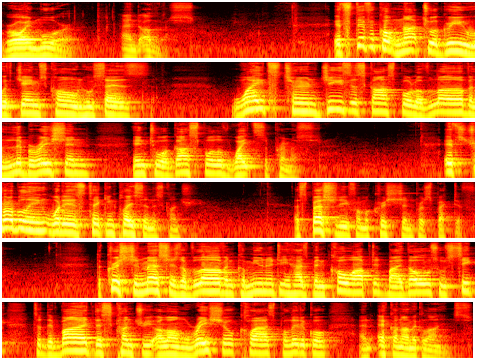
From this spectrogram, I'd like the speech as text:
Roy Moore, and others. It's difficult not to agree with James Cone, who says whites turned Jesus' gospel of love and liberation into a gospel of white supremacy. It's troubling what is taking place in this country, especially from a Christian perspective. The Christian message of love and community has been co opted by those who seek to divide this country along racial, class, political, and economic lines.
